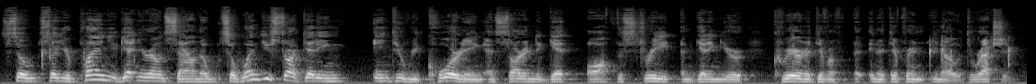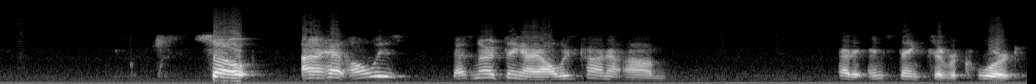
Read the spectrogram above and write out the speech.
So, so you're playing, you're getting your own sound. So, when do you start getting into recording and starting to get off the street and getting your career in a different, in a different, you know, direction? So, I had always. That's another thing. I always kind of um, had an instinct to record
